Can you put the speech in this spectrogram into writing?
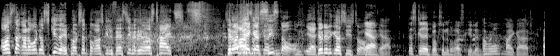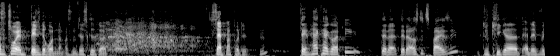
os, der render rundt og skider i bukserne på Roskilde Festival, det er vores tights. Så Det var det, jeg gjorde skal- sidste år. Ja, det var det, du gjorde sidste år. Ja. ja. Der skadede jeg bukserne på Roskilde. Oh my god. Og så tog jeg et bælte rundt om og sådan. Det var skide godt. Sat mig på det. Den her kan jeg godt lide. Den er, den er også lidt spicy. Du kigger, er det...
